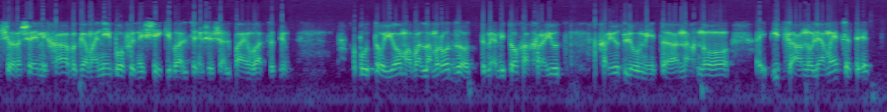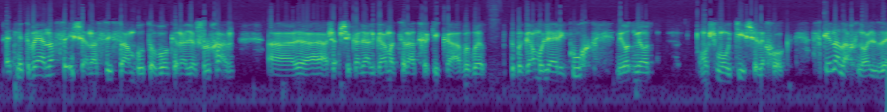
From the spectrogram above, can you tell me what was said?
של ראשי מחאה וגם אני באופן אישי קיבלתי אני חושב שאלפיים וואטסאפים באותו יום, אבל למרות זאת, מתוך אחריות, אחריות לאומית, אנחנו הצענו לאמץ את, את, את מתווה הנשיא שהנשיא שם באותו בוקר על השולחן. שכלל גם הצהרת חקיקה וגם אולי ריכוך מאוד מאוד משמעותי של החוק. אז כן הלכנו על זה.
